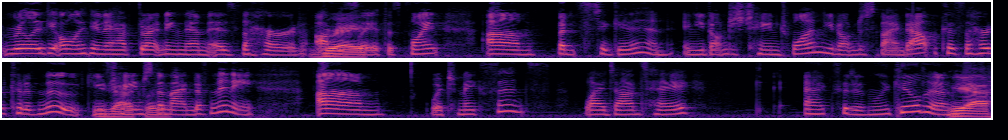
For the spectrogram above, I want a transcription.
really the only thing they have threatening them is the herd, obviously, right. at this point. Um, but it's to get in. And you don't just change one, you don't just find out because the herd could have moved. You exactly. change the mind of many, um, which makes sense why Dante accidentally killed him. Yeah,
